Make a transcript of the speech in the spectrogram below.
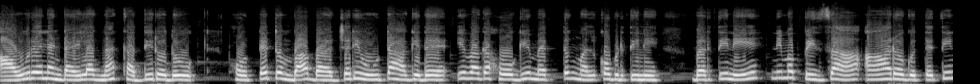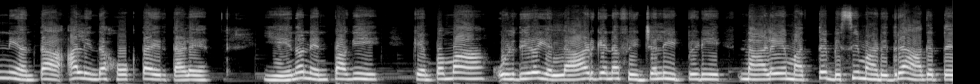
ಅವರೇ ನನ್ ಡೈಲಾಗ್ನ ಕದ್ದಿರೋದು. ಹೊಟ್ಟೆ ತುಂಬಾ ಭರ್ಜರಿ ಊಟ ಆಗಿದೆ. ಇವಾಗ ಹೋಗಿ ಮೆತ್ತಗ್ ಮಲ್ಕೊಬಿಡ್ತೀನಿ. ಬರ್ತೀನಿ, ನಿಮ್ಮ ಪಿಜ್ಜಾ ಆರೋಗುತ್ತೆ, ತಿನ್ನಿ ಅಂತ ಅಲ್ಲಿಂದ ಹೋಗ್ತಾ ಇರ್ತಾಳೆ. ಏನೋ ನೆನ್ಪಾಗಿ, ಕೆಂಪಮ್ಮ, ಉಳ್ದಿರೋ ಎಲ್ಲಾ ಅಡ್ಗೆನ ಫ್ರಿಜ್ ಅಲ್ಲಿ ಇಟ್ಬಿಡಿ. ನಾಳೆ ಮತ್ತೆ ಬಿಸಿ ಮಾಡಿದ್ರೆ ಆಗತ್ತೆ.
